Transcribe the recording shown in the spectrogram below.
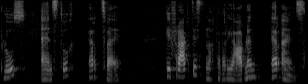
plus 1 durch R2. Gefragt ist nach der Variablen R1.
